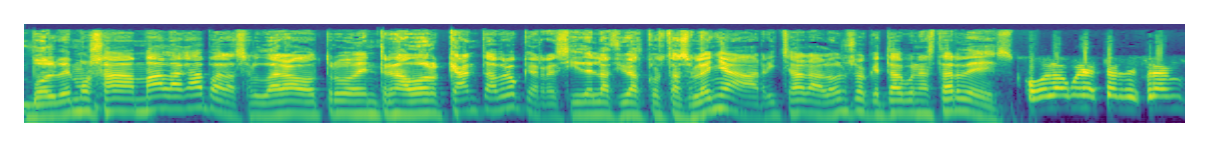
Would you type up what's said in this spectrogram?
Volvemos a Málaga para saludar a otro entrenador cántabro que reside en la ciudad costasoleña, a Richard Alonso. ¿Qué tal? Buenas tardes. Hola, buenas tardes, Fran.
